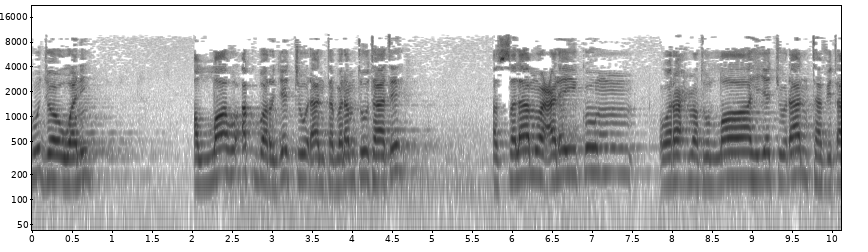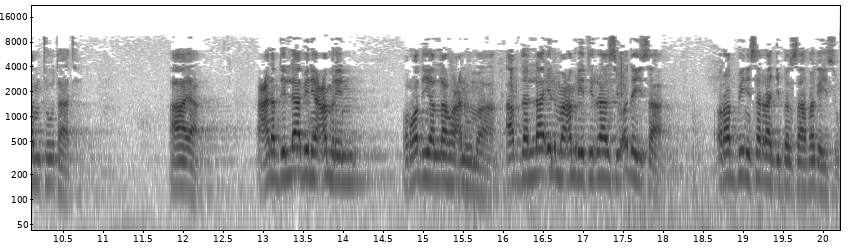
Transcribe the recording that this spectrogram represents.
هجووني. الله أكبر جتشو أنت بنمتو تاتي. السلام عليكم ورحمة الله. جتشو أنت فتمتو تاتي. آية. عن عبد الله بن عمرو رضي الله عنهما. عبد الله إلما عمرو ترانسي أديسا. ربي نسر جبا صافا قيسو.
